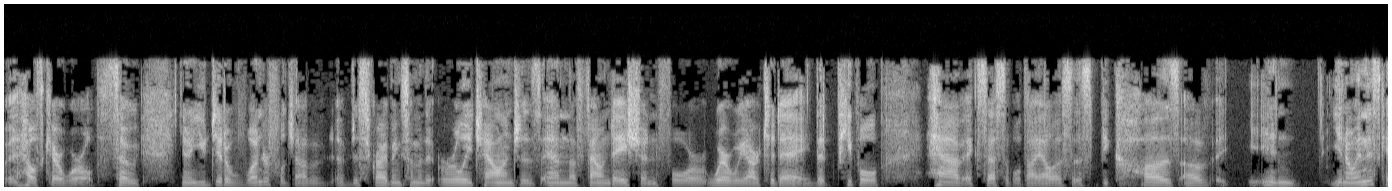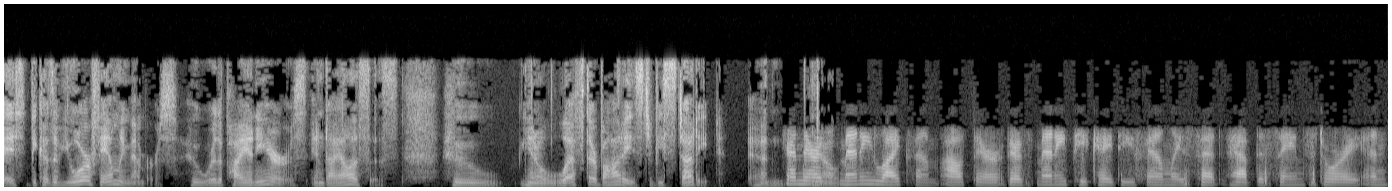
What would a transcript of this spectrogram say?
healthcare world. So, you know, you did a wonderful job of, of describing some of the early challenges and the foundation for where we are today. That people have accessible dialysis because of in you know, in this case, because of your family members who were the pioneers in dialysis, who, you know, left their bodies to be studied. And, And there's you know, many like them out there. There's many PKD families that have the same story, and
